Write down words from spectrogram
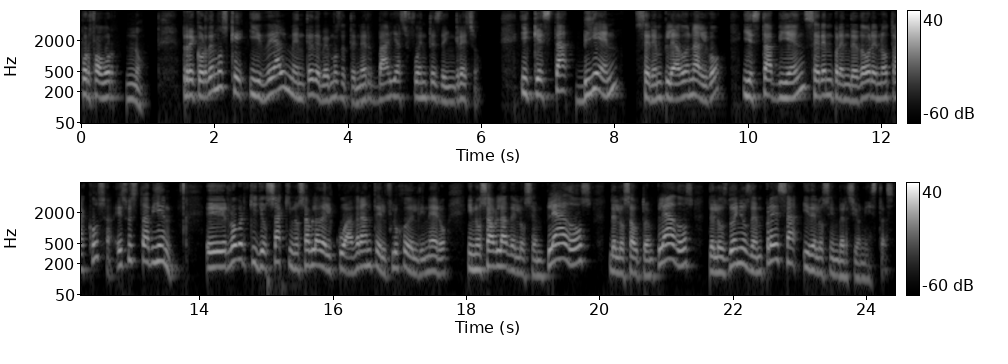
Por favor, no. Recordemos que idealmente debemos de tener varias fuentes de ingreso y que está bien ser empleado en algo y está bien ser emprendedor en otra cosa. Eso está bien. Eh, Robert Kiyosaki nos habla del cuadrante del flujo del dinero y nos habla de los empleados, de los autoempleados, de los dueños de empresa y de los inversionistas.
